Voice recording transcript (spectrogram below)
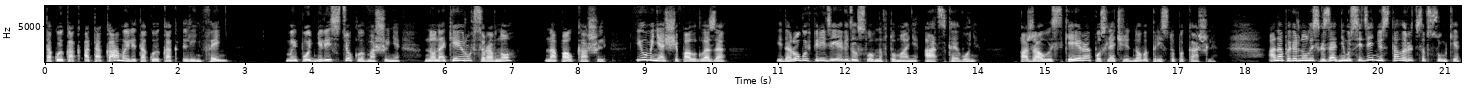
Такой, как Атакама или такой, как Линьфэнь? Мы подняли стекла в машине, но на Кейру все равно напал кашель, и у меня щипало глаза, и дорогу впереди я видел словно в тумане, адская вонь. Пожаловалась Кейра после очередного приступа кашля. Она повернулась к заднему сиденью и стала рыться в сумке.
